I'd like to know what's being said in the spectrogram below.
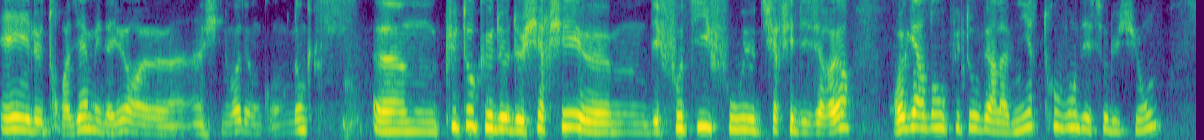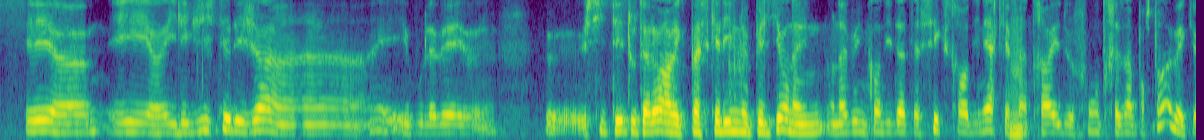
et le troisième est d'ailleurs euh, un Chinois de Hong Kong. Donc, euh, plutôt que de, chercher euh, des fautifs ou de chercher des erreurs, regardons plutôt vers l'avenir, trouvons des solutions. Et, et il existait déjà, un, et vous l'avez euh, cité tout à l'heure avec Pascaline Le Pelletier, on, a une, on avait une candidate assez extraordinaire qui a fait mm. un travail de fond très important avec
